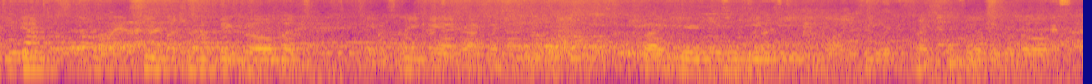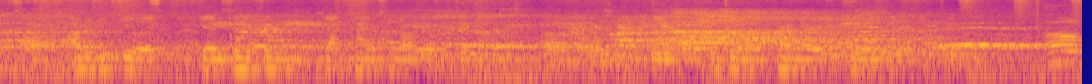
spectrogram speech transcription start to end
you didn't uh, see much of a big role, but you know, playing here Rockman and that. But here in DMV, obviously, you were touched to see a bigger role. Uh, how did you feel like going from that kind of scenario to uh, into a primary player? Um,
